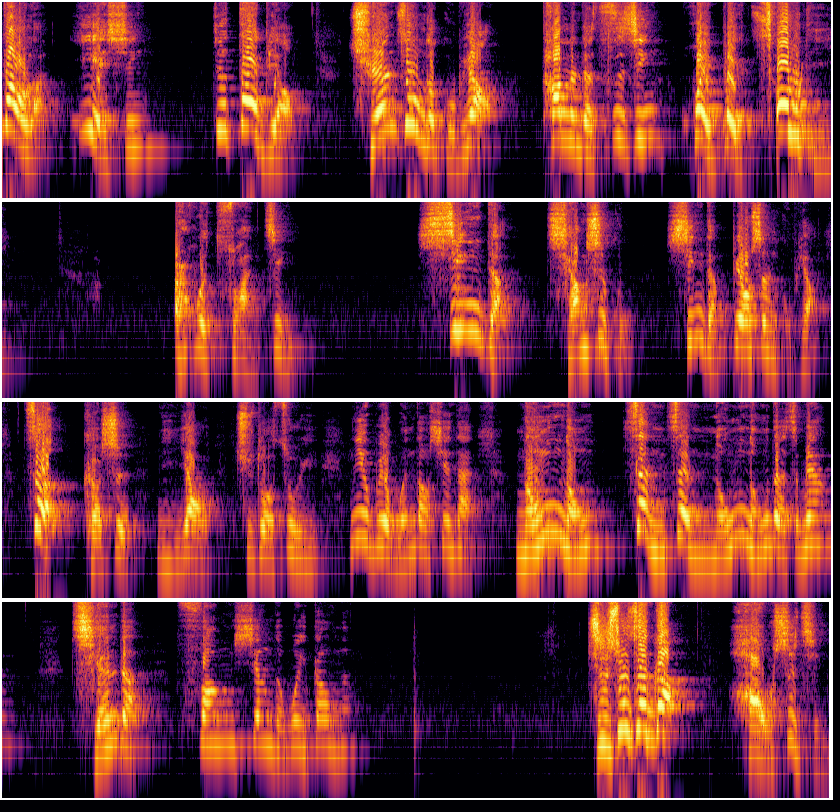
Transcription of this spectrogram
到了夜星，就代表权重的股票，他们的资金会被抽离。而会转进新的强势股、新的飙升的股票，这可是你要去做注意。你有没有闻到现在浓浓、阵阵、浓浓的怎么样钱的芳香的味道呢？指数震荡，好事情，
